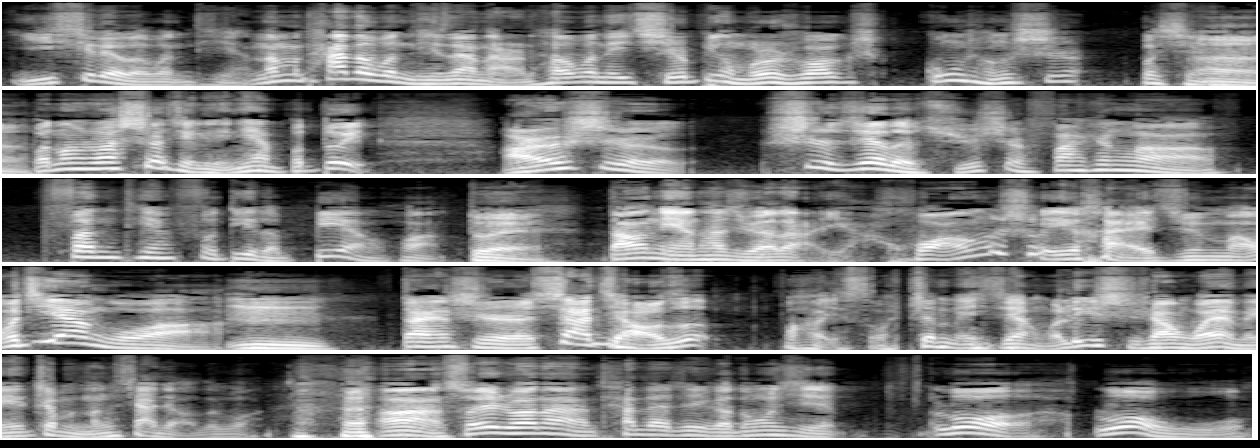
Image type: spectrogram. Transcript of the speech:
一系列的问题。那么他的问题在哪儿？他的问题其实并不是说工程师不行，嗯不能说设计理念不对，而是世界的局势发生了翻天覆地的变化。对，当年他觉得，哎呀，黄水海军嘛，我见过啊，嗯但是下饺子，不好意思，我真没见过，历史上我也没这么能下饺子过啊。所以说呢，他的这个东西落落伍，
